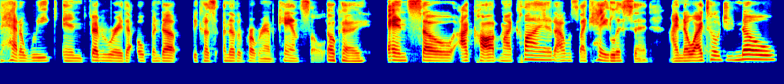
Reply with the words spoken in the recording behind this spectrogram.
had a week in february that opened up because another program canceled. Okay. And so i called my client. I was like hey listen i know i told you no.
